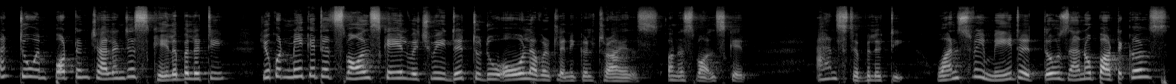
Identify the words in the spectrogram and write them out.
And two important challenges scalability. You could make it at small scale, which we did to do all our clinical trials on a small scale. And stability. Once we made it, those nanoparticles,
